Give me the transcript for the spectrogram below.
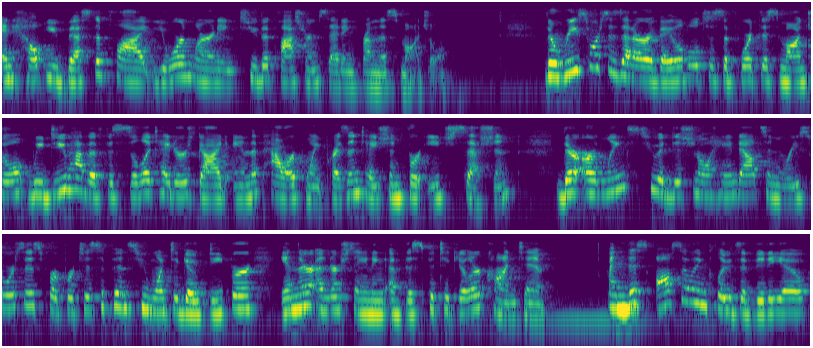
and help you best apply your learning to the classroom setting from this module. The resources that are available to support this module, we do have a facilitator's guide and the PowerPoint presentation for each session. There are links to additional handouts and resources for participants who want to go deeper in their understanding of this particular content. And this also includes a video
